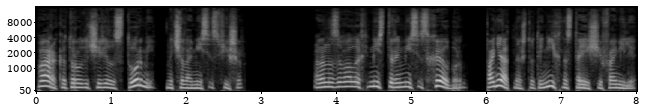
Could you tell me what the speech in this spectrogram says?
Пара, которую удочерила Сторми, начала миссис Фишер. Она называла их мистер и миссис Хелборн. Понятно, что это не их настоящая фамилия.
